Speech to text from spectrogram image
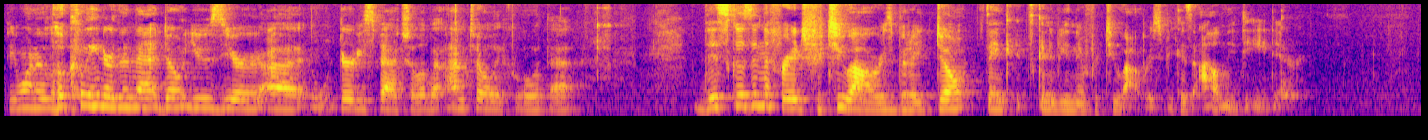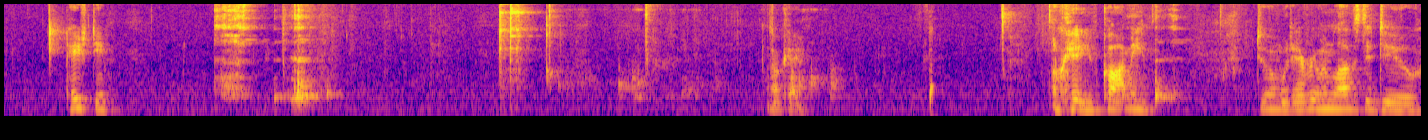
If you want it a little cleaner than that, don't use your uh, dirty spatula, but I'm totally cool with that. This goes in the fridge for two hours, but I don't think it's gonna be in there for two hours because I'll need to eat dinner. Tasty. Okay. Okay, you've caught me doing what everyone loves to do.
